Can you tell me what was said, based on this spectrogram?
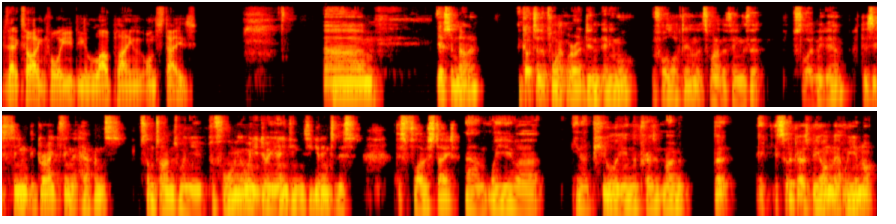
is that exciting for you? Do you love playing on stage? Um, yes and no. It got to the point where I didn't anymore before lockdown. That's one of the things that slowed me down. There's this thing, the great thing that happens sometimes when you're performing or when you're doing anything is you get into this this flow state um, where you are, you know, purely in the present moment. But it, it sort of goes beyond that, where you're not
